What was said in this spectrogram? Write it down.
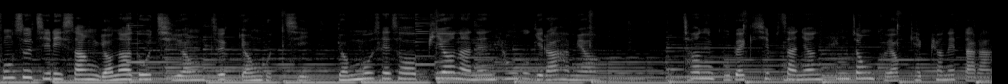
풍수지리상 연화도 지형 즉 연고치 연못에서 피어나는 형국이라 하며 1914년 행정구역 개편에 따라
